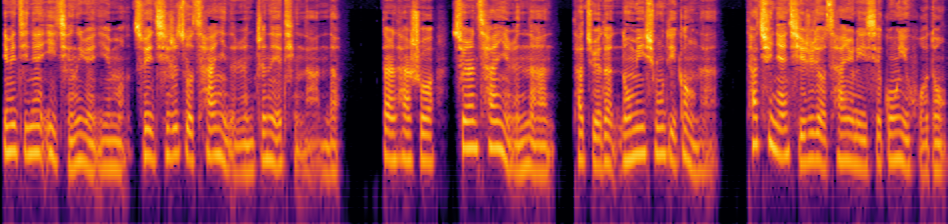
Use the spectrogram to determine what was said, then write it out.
因为今年疫情的原因嘛，所以其实做餐饮的人真的也挺难的。但是他说，虽然餐饮人难，他觉得农民兄弟更难。他去年其实就参与了一些公益活动。”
